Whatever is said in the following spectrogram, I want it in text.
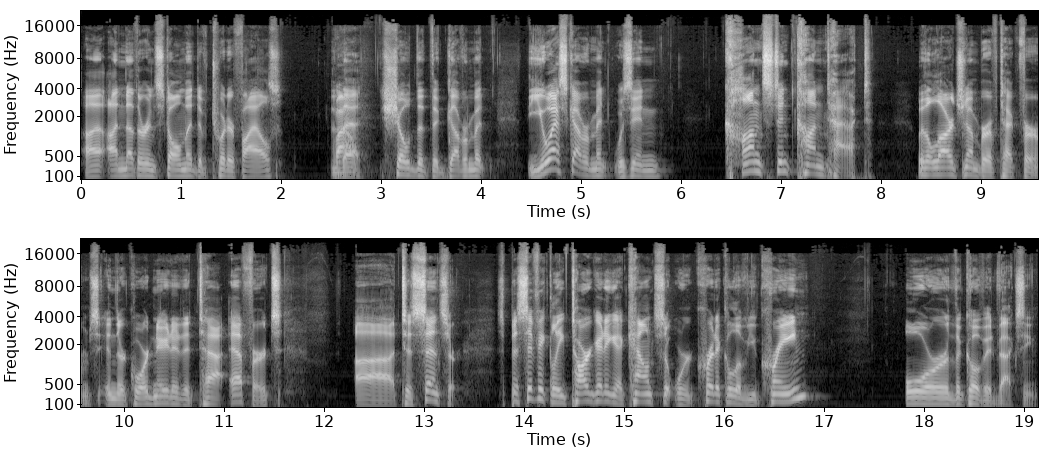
uh, another installment of Twitter files that showed that the government, the U.S. government, was in constant contact with a large number of tech firms in their coordinated atta- efforts uh, to censor, specifically targeting accounts that were critical of Ukraine or the COVID vaccine.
